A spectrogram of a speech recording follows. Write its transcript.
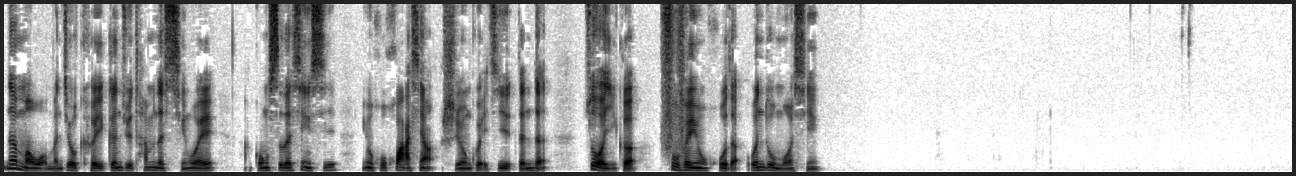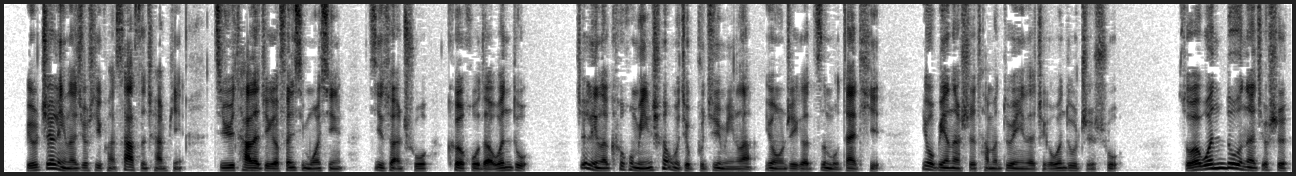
那么我们就可以根据他们的行为啊、公司的信息、用户画像、使用轨迹等等，做一个付费用户的温度模型。比如这里呢，就是一款 SaaS 产品，基于它的这个分析模型，计算出客户的温度。这里呢，客户名称我就不具名了，用这个字母代替。右边呢是他们对应的这个温度指数，所谓温度呢，就是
